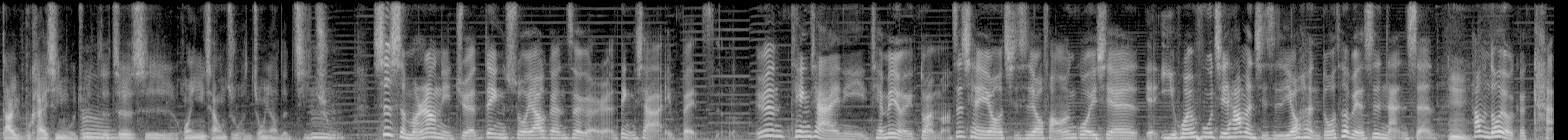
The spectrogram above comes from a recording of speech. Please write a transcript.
大于不开心。我觉得这是婚姻相处很重要的基础。是什么让你决定说要跟这个人定下来一辈子了？因为听起来你前面有一段嘛，之前也有其实有访问过一些已婚夫妻，他们其实有很多，特别是男生，嗯，他们都有一个坎。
